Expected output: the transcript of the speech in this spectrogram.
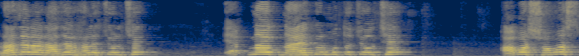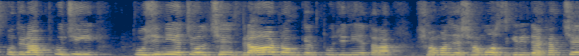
রাজারা রাজার হালে চলছে এক নায়ক নায়কের মতো চলছে, আবার সমাজপতিরা পুঁজি পুঁজি নিয়ে চলছে, বিরাট অঙ্কের পুঁজি নিয়ে তারা সমাজে সমাজগিরি দেখাচ্ছে।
